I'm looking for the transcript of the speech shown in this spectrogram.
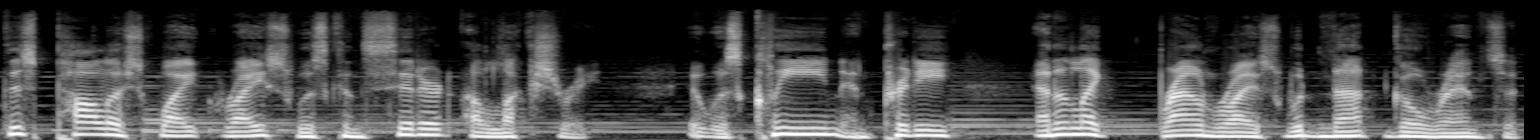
This polished white rice was considered a luxury. It was clean and pretty, and unlike brown rice, would not go rancid.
